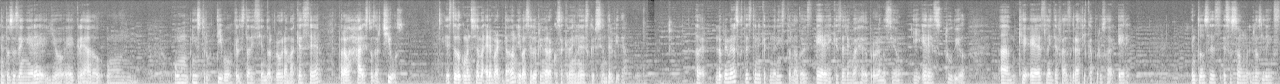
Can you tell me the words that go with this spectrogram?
Entonces en R yo he creado un, un instructivo que le está diciendo al programa qué hacer para bajar estos archivos. Este documento se llama R Markdown y va a ser la primera cosa que ven en la descripción del video. A ver, lo primero que ustedes tienen que tener instalado es R, que es el lenguaje de programación, y RStudio, um, que es la interfaz gráfica para usar R. Entonces esos son los links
